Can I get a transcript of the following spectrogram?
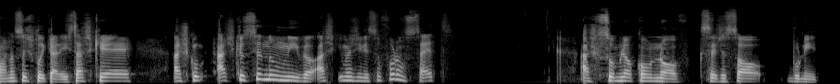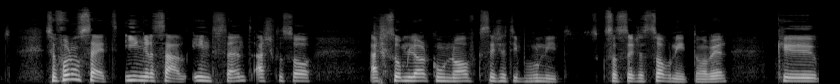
Pá, não sei explicar isto. Acho que é. Acho que, acho que eu sendo um nível. Acho que, imagina, se eu for um 7, acho que sou melhor com um 9, que seja só bonito. Se eu for um 7 e engraçado e interessante, acho que só. Acho que sou melhor com um 9 que seja tipo bonito. Que só seja só bonito, estão a ver? Que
